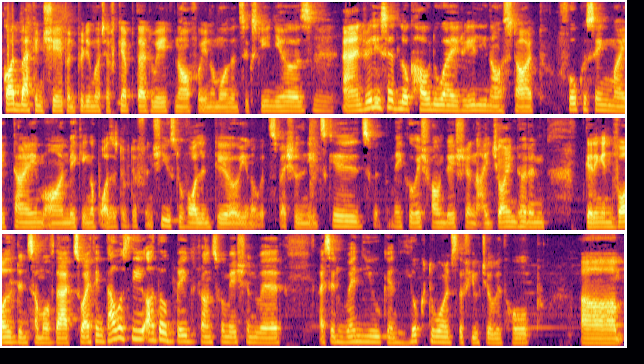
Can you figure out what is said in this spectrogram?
got back in shape and pretty much have kept that weight now for you know more than 16 years. Mm. and really said look how do i really now start focusing my time on making a positive difference? She used to volunteer you know with special needs kids with the make-a-wish foundation. I joined her in getting involved in some of that. So i think that was the other big transformation where i said when you can look towards the future with hope um,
